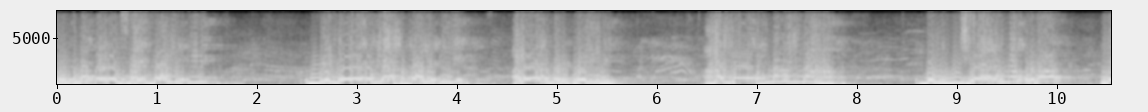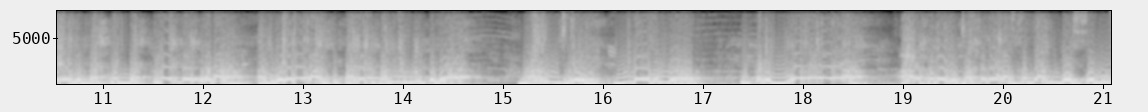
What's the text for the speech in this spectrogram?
ప్రతి ఒక్కళ్ళు సెల్ ఫోన్లకి మీ వేరొక వ్యాపకాలకి అలవాటు పడిపోయి ఆధ్యాత్మికమైన విషయాలన్నా కూడా లేదు భక్తి భక్తి అంటే కూడా అది ఏదో వారికి పగని పని అన్నట్టుగా భావించే ఈ రోజుల్లో ఇక్కడ యువత కూడా ఆడపిల్లలు చక్కగా వస్త్రధారణ చేసుకొని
